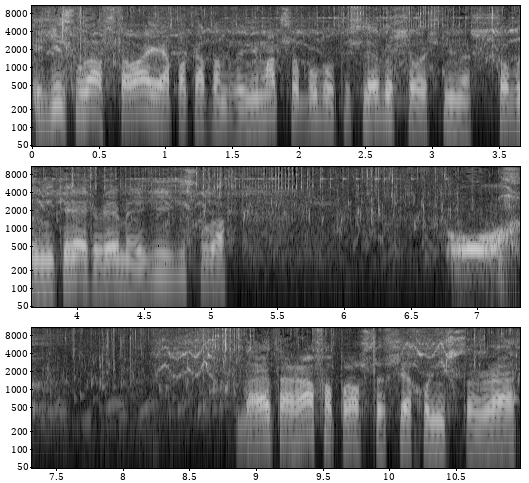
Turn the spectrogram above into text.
Иди сюда, вставай, я пока там заниматься буду, ты следующего снимешь, чтобы не терять время. Иди, иди сюда. Ох! Да это Рафа просто всех уничтожает.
